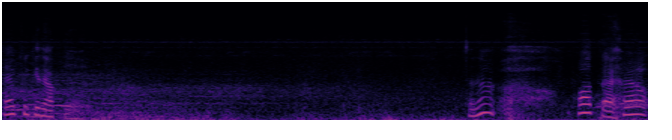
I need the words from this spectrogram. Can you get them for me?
How did we get up there? Don't know. Oh, what the hell?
